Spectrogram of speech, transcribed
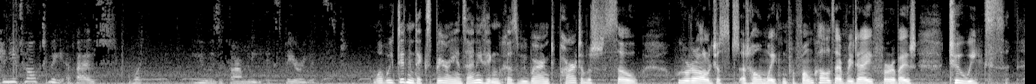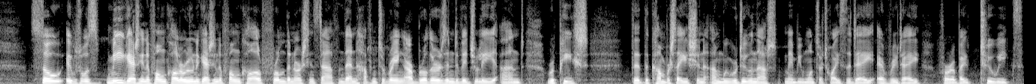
can you talk to me about what you as a family experienced? Well, we didn't experience anything because we weren't part of it. So we were all just at home waiting for phone calls every day for about two weeks. So it was me getting a phone call, Aruna getting a phone call from the nursing staff, and then having to ring our brothers individually and repeat the, the conversation. And we were doing that maybe once or twice a day, every day, for about two weeks.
